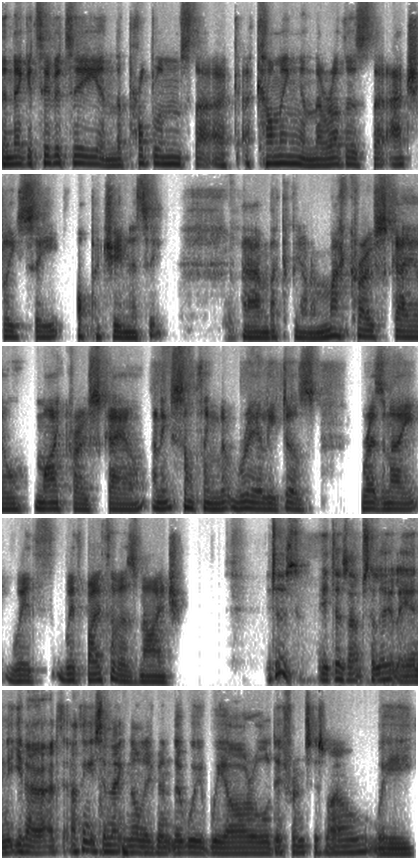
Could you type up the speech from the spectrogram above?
the negativity and the problems that are, are coming, and there are others that actually see opportunity. Um, that could be on a macro scale, micro scale, and it's something that really does resonate with with both of us, Nigel. It does. It does absolutely, and you know, I, I think it's an acknowledgement that we we are all different as well. We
